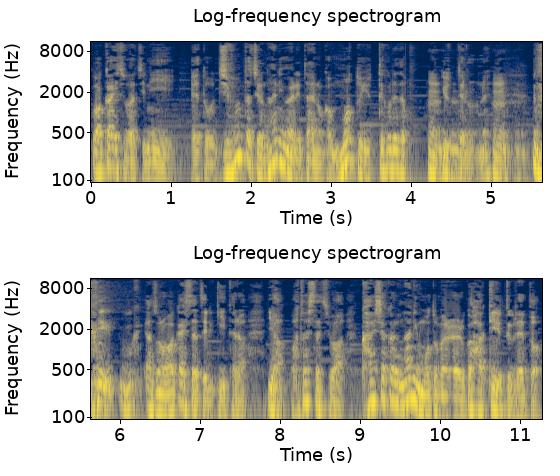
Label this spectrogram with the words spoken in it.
若い人たちに、えっ、と、自分たちが何をやりたいのかもっと言ってくれと言ってるのね。で、その若い人たちに聞いたら、いや、私たちは会社から何を求められるかはっきり言ってくれと。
